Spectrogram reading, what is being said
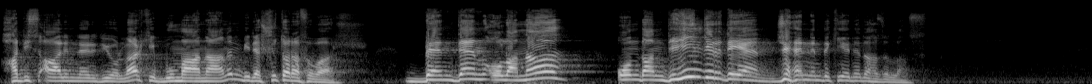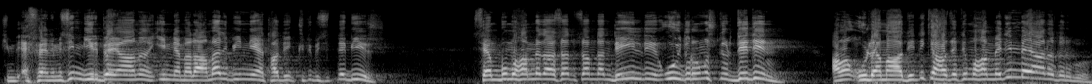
Hadis alimleri diyorlar ki bu mananın bir de şu tarafı var. Benden olana ondan değildir diyen cehennemdeki yerine de hazırlansın. Şimdi Efendimizin bir beyanı innemel amel bin hadi kütüb-i sitte bir. Sen bu Muhammed Aleyhisselatü Vesselam'dan değildir, uydurulmuştur dedin. Ama ulema dedi ki Hz. Muhammed'in beyanıdır bu.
